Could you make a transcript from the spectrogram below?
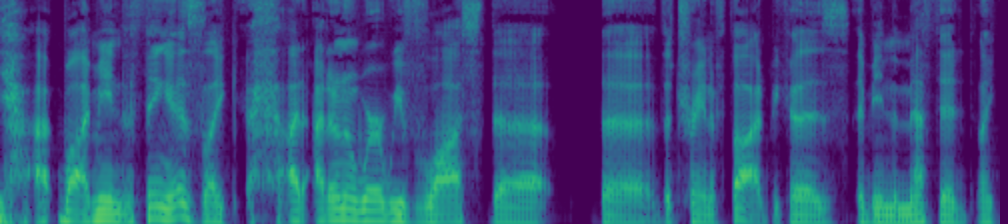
Yeah. Well, I mean, the thing is, like, I, I don't know where we've lost the the the train of thought because I mean, the method, like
